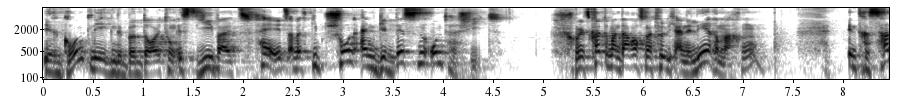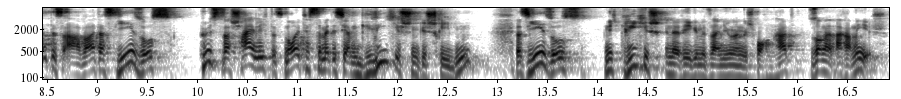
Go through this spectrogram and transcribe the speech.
Ihre grundlegende Bedeutung ist jeweils Fels, aber es gibt schon einen gewissen Unterschied. Und jetzt könnte man daraus natürlich eine Lehre machen. Interessant ist aber, dass Jesus höchstwahrscheinlich, das Neue Testament ist ja im Griechischen geschrieben, dass Jesus nicht Griechisch in der Regel mit seinen Jüngern gesprochen hat, sondern Aramäisch.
